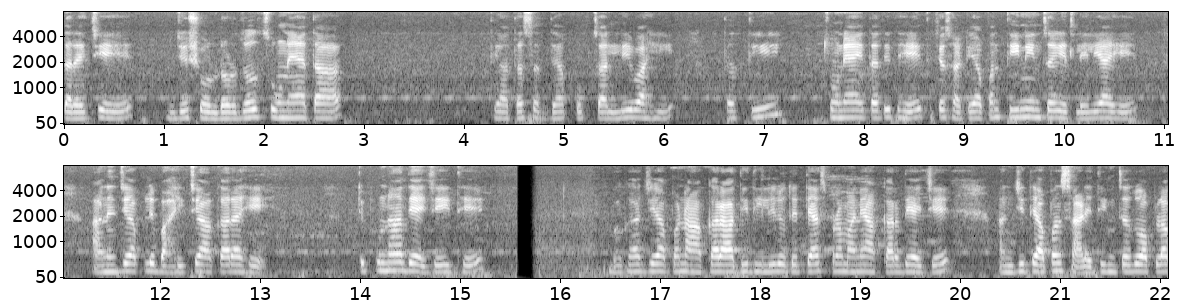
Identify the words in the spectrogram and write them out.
करायची आहे. म्हणजे शोल्डर जो चुण्या येतात ती आता सध्या खूप चालली बाही. तर ती चुण्या येतात तिथे त्याच्यासाठी आपण तीन इंच घेतलेली आहे. आणि जे आपले बाहीचे आकार आहे ते पुन्हा द्यायचे इथे. बघा जे आपण आकार आधी दिलेले होते त्याचप्रमाणे आकार द्यायचे. आणि जिथे आपण साडेतीनचा जो आपला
